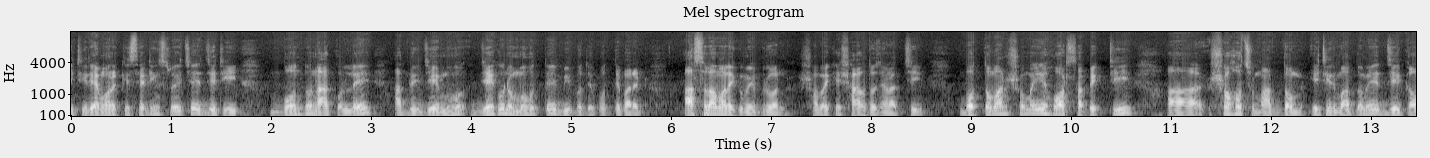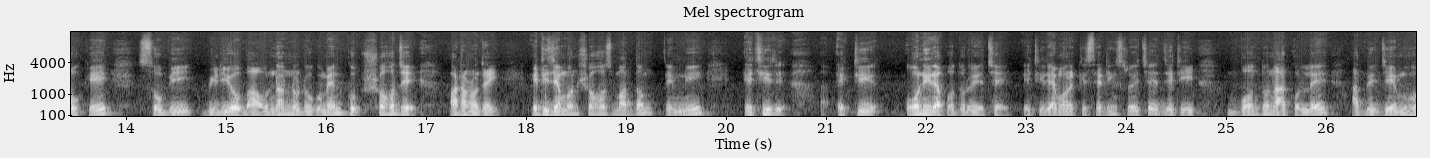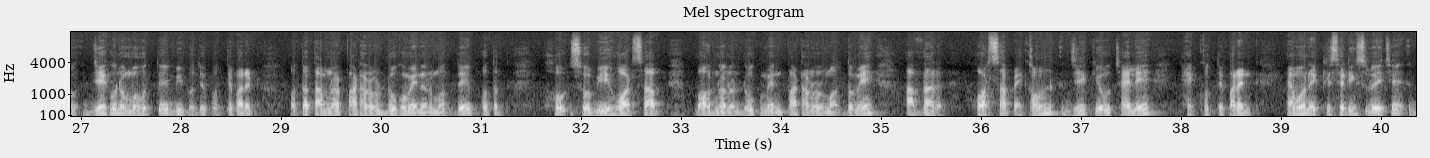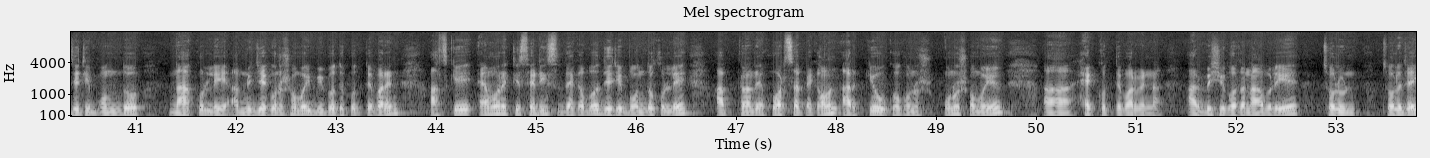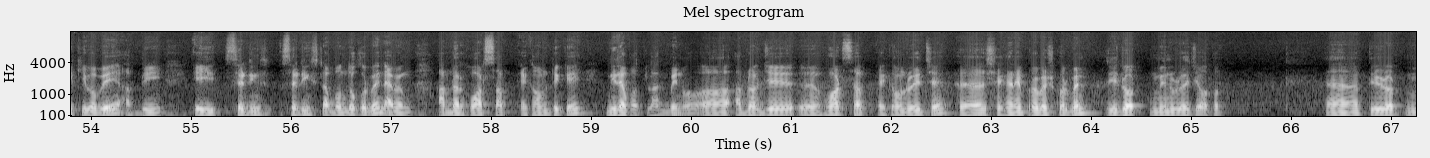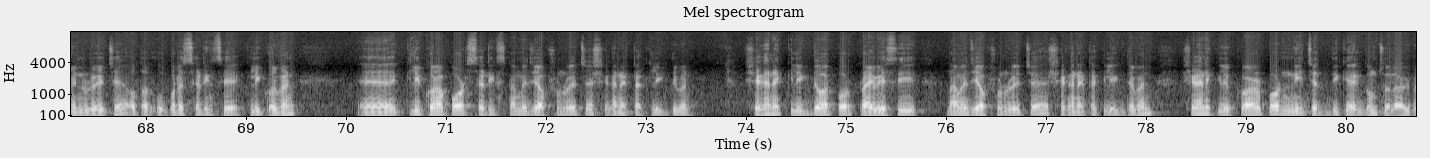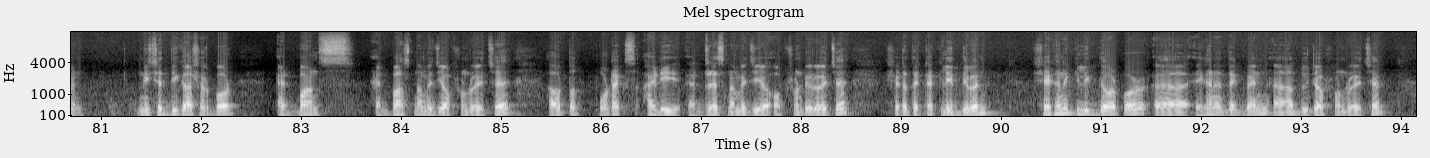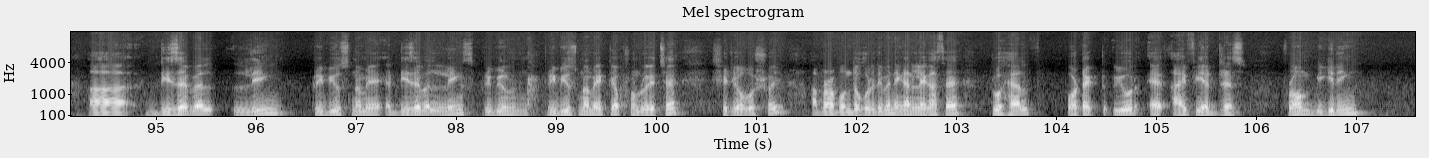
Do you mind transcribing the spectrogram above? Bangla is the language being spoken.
এটির এমন একটি সেটিংস রয়েছে যেটি বন্ধ না করলে আপনি যে মুহূ, যে কোনো মুহূর্তে বিপদে পড়তে পারেন। আসসালামু আলাইকুম ইব্রুয়ান সবাইকে স্বাগত জানাচ্ছি। বর্তমান সময়ে হোয়াটসঅ্যাপ একটি সহজ মাধ্যম। এটির মাধ্যমে যে কাউকে ছবি ভিডিও বা অন্যান্য ডকুমেন্ট খুব সহজে পাঠানো যায়। এটি যেমন সহজ মাধ্যম, তেমনি এটির একটি অনিরাপদ রয়েছে। এটির এমন একটি সেটিংস রয়েছে যেটি বন্ধ না করলে আপনি যে মুহূ, যে কোনো মুহূর্তে বিপদে পড়তে পারেন। অর্থাৎ আপনার পাঠানোর ডকুমেন্টের মধ্যে, অর্থাৎ ছবি, হোয়াটসঅ্যাপ বা অন্যান্য ডকুমেন্ট পাঠানোর মাধ্যমে আপনার হোয়াটসঅ্যাপ অ্যাকাউন্ট যে কেউ চাইলে হ্যাক করতে পারেন। এমন একটি সেটিংস রয়েছে যেটি বন্ধ না করলে আপনি যে কোনো সময় বিপদে পড়তে পারেন। আজকে এমন একটি সেটিংস দেখাবো যেটি বন্ধ করলে আপনার হোয়াটসঅ্যাপ অ্যাকাউন্ট আর কেউ কখনো কোনো সময়ে হ্যাক করতে পারবেন না। আর বেশি কথা না বলে চলুন চলে যাই কীভাবে আপনি এই সেটিংস সেটিংসটা বন্ধ করবেন এবং আপনার হোয়াটসঅ্যাপ অ্যাকাউন্টটিকে নিরাপদ আহ, আপনার যে হোয়াটসঅ্যাপ অ্যাকাউন্ট রয়েছে সেখানে প্রবেশ করবেন। থ্রি ডট মেনু রয়েছে অর্থাৎ থ্রি ডট মেনু রয়েছে, অর্থাৎ উপরের সেটিংসে ক্লিক করবেন। ক্লিক করার পর সেটিংস নামে যে অপশন রয়েছে, সেখানে একটা ক্লিক দেবেন। সেখানে ক্লিক দেওয়ার পর প্রাইভেসি নামে যে অপশন রয়েছে, সেখানে একটা ক্লিক দেবেন। সেখানে ক্লিক করার পর নিচের দিকে একদম চলে আসবেন। নিচের দিকে আসার পর অ্যাডভান্স অ্যাডভান্স নামে যে অপশন রয়েছে, অর্থাৎ প্রোটেক্স আইডি অ্যাড্রেস নামে যে অপশনটি রয়েছে, সেটাতে একটা ক্লিক দিবেন। সেখানে ক্লিক দেওয়ার পর এখানে দেখবেন দুইটা অপশন রয়েছে। ডিজেবল লিঙ্ক প্রিভিউস নামে ডিজেবল লিঙ্কস প্রিভিউ প্রিভিউস নামে একটি অপশন রয়েছে, সেটি অবশ্যই আপনারা বন্ধ করে দেবেন। এখানে লেখা আছে to help protect your IP address from beginning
